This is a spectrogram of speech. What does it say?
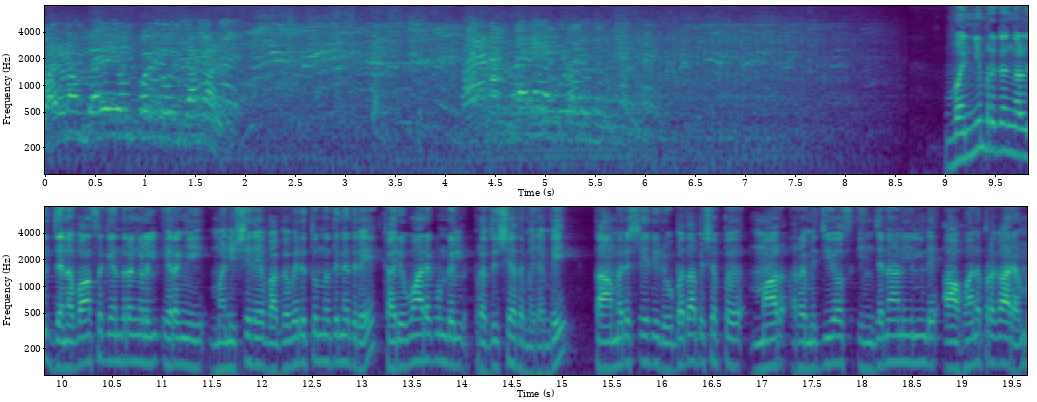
മരണം വരെയും പൊരുതും ഞങ്ങൾ വന്യമൃഗങ്ങൾ ജനവാസ കേന്ദ്രങ്ങളിൽ ഇറങ്ങി മനുഷ്യരെ വകവരുത്തുന്നതിനെതിരെ കരുവാരകുണ്ടിൽ പ്രതിഷേധമിരമ്പി. താമരശ്ശേരി രൂപതാ ബിഷപ്പ് മാർ റെമിജിയോസ് ഇഞ്ചനാനിയലിന്റെ ആഹ്വാനപ്രകാരം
